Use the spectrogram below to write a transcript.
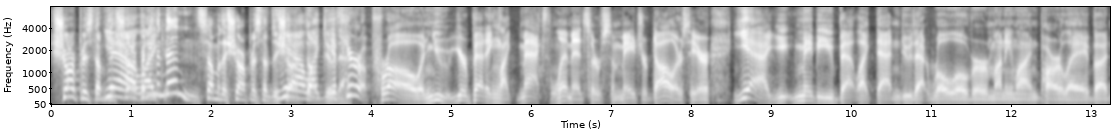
sharpest of the Yeah, sharp, like- and even then, some of the sharpest of the yeah, sharp don't like do if that. you're a pro and you you're betting like max limits or some major dollars here, yeah, you maybe you bet like that and do that rollover money line parlay. But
